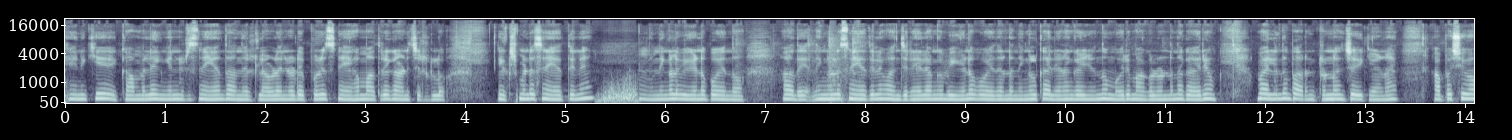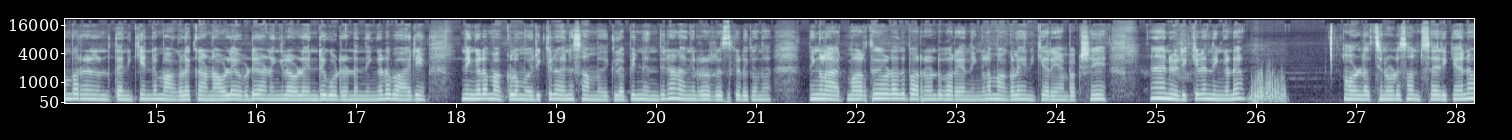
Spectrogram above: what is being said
എനിക്ക് കമല ഇങ്ങനെ ഒരു സ്നേഹം തന്നിട്ടില്ല. അവൾ എന്നോട് എപ്പോഴും സ്നേഹം മാത്രമേ കാണിച്ചിട്ടുള്ളൂ. ലക്ഷ്മിയുടെ സ്നേഹത്തിന് നിങ്ങൾ വീണു പോയെന്നോ? അതെ നിങ്ങളുടെ സ്നേഹത്തിലും വഞ്ചനയിലും അങ്ങ് വീണു പോയതാണ്. നിങ്ങൾ കല്യാണം കഴിഞ്ഞെന്നും ഒരു മകളുണ്ടെന്ന കാര്യം വലുതും പറഞ്ഞിട്ടുണ്ടോ എന്ന് ചോദിക്കുകയാണ്. അപ്പോൾ ശിവൻ പറയുന്നുണ്ട് തനിക്ക് എന്റെ മകളെ കാണാം. അവൾ എവിടെയാണെങ്കിലും അവൾ എന്റെ കൂടെ ഉണ്ട്. നിങ്ങളുടെ ഭാര്യയും നിങ്ങളുടെ മക്കളും ഒരിക്കലും അതിന് സമ്മതിക്കില്ല. പിന്നെ എന്തിനാണ് അങ്ങനെ ഒരു റിസ്ക് എടുക്കുന്നത്? നിങ്ങൾ ആത്മാർത്ഥതയോടെ അത് പറഞ്ഞുകൊണ്ട് പറയാം. നിങ്ങളുടെ മകളെ എനിക്കറിയാം. പക്ഷേ ഞാൻ ഒരിക്കലും നിങ്ങളുടെ അവളുടെ അച്ഛനോട് സംസാരിക്കാനോ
